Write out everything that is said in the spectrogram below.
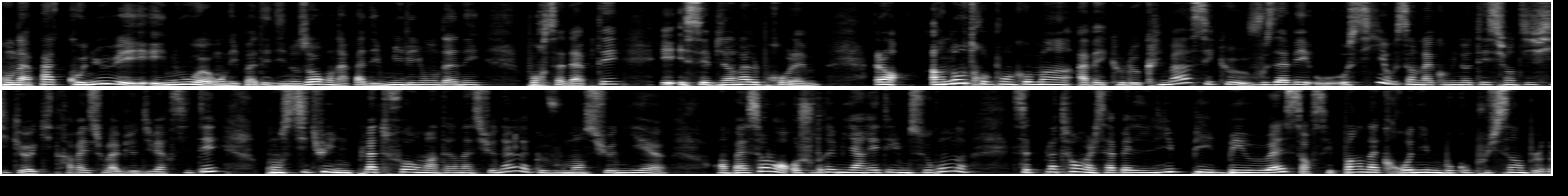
qu'on n'a pas connue et, et nous, euh, on n'est pas des dinosaures, on n'a pas des millions d'années pour s'adapter, et, et c'est bien là le problème. Alors, un autre point commun avec le climat, c'est que vous avez aussi, au sein de la communauté scientifique euh, qui travaille sur la biodiversité, constitué une plateforme internationale que vous mentionniez euh, en passant. Alors, je voudrais m'y arrêter une seconde. Cette plateforme, elle s'appelle l'IPBES. Alors, c'est pas un acronyme beaucoup plus simple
